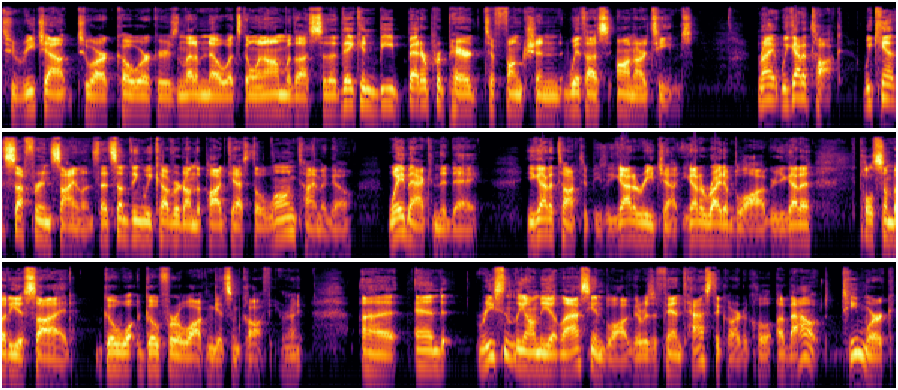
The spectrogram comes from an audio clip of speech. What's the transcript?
to reach out to our coworkers and let them know what's going on with us so that they can be better prepared to function with us on our teams. Right? We got to talk. We can't suffer in silence. That's something we covered on the podcast a long time ago, way back in the day. You got to talk to people. You got to reach out. You got to write a blog or you got to pull somebody aside. Go go for a walk and get some coffee, right? Uh, and recently on the Atlassian blog, there was a fantastic article about teamwork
